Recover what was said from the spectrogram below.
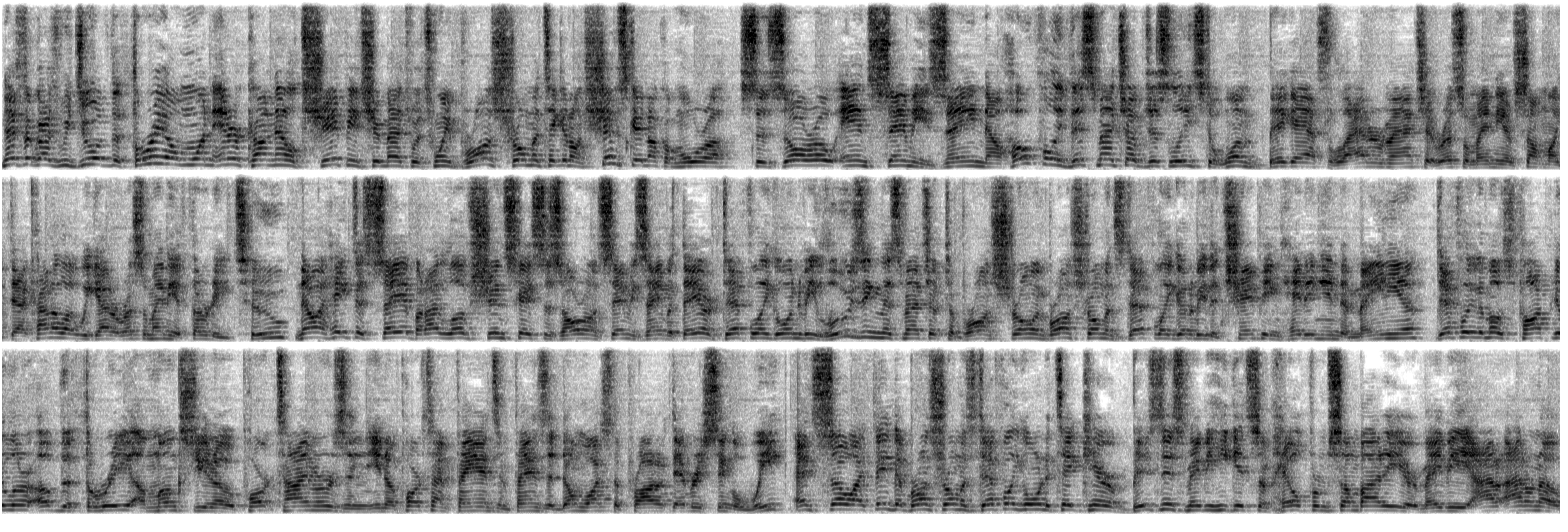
Next up, guys, we do have the 3-on-1 Intercontinental Championship match between Braun Strowman taking on Shinsuke Nakamura, Cesaro, and Sami Zayn. Now, hopefully, this matchup just leads to one big-ass ladder match at WrestleMania or something like that, kind of like we got at WrestleMania 32. Now, I hate to say it, but I love Shinsuke, Cesaro, and Sami Zayn, but they are definitely going to be losing this matchup to Braun Strowman. Braun Strowman's definitely going to be the champion heading into Mania. Definitely the most popular of the three amongst, you know, part-timers and, you know, part-time fans and fans that don't watch the product every single week. And so, I think that Braun Strowman's definitely going to take care of business. Maybe he gets some help from somebody or maybe, I, I don't know,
